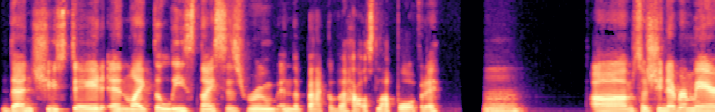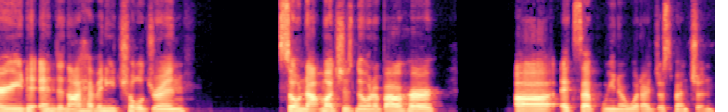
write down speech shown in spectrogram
then she stayed in like the least nicest room in the back of the house, La Pobre. Hmm. Um, so she never married and did not have any children. So not much is known about her, uh, except you know what I just mentioned.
